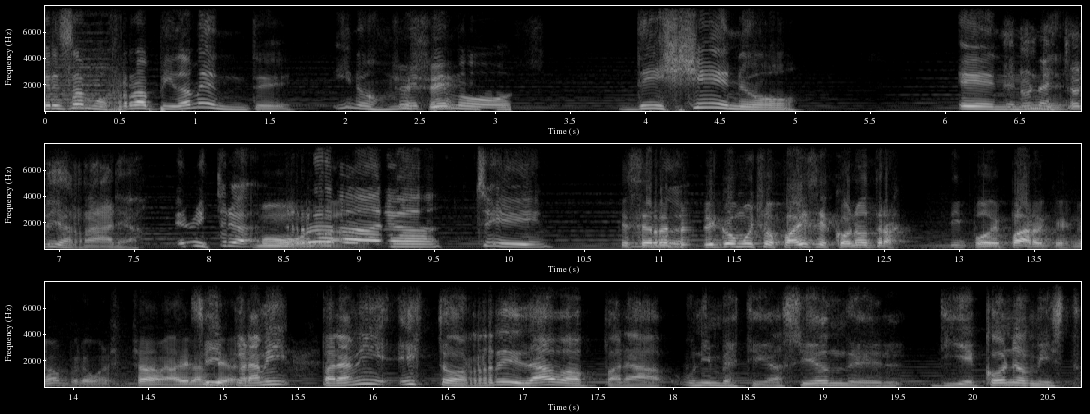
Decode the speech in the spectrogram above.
Regresamos rápidamente y nos Sí, sí. De lleno en, En una historia rara. en una historia Muy rara. Sí, Que se replicó en muchos países con otros tipos de parques, ¿no? Pero bueno, ya adelante. Sí, para mí, para mí esto redaba para una investigación del The Economist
